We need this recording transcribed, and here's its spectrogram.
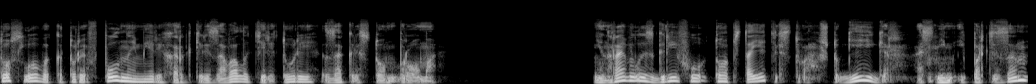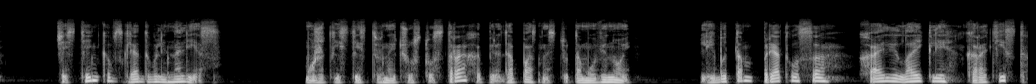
то слово, которое в полной мере характеризовало территории за крестом Брома. Не нравилось Грифу то обстоятельство, что Гейгер, а с ним и партизан, частенько взглядывали на лес. Может, естественное чувство страха перед опасностью тому виной, либо там прятался Хайли Лайкли, каратист.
